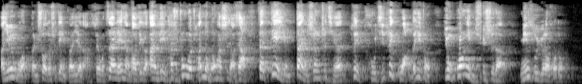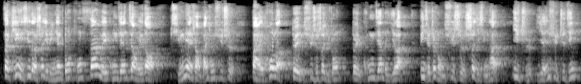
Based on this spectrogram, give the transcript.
啊，因为我本硕都是电影专业的啊，所以我自然联想到这个案例，它是中国传统文化视角下，在电影诞生之前最普及、最广的一种用光影叙事的民俗娱乐活动。在皮影戏的设计理念中，从三维空间降维到平面上完成叙事，摆脱了对叙事设计中对空间的依赖，并且这种叙事设计形态一直延续至今。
